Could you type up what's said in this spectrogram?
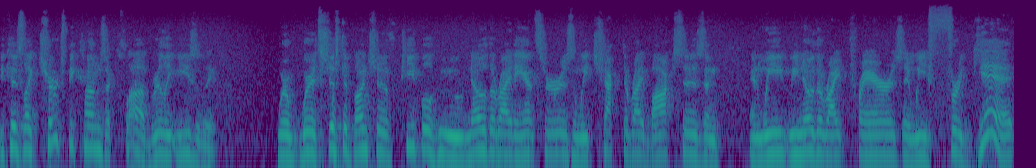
Because, like, church becomes a club really easily where, where it's just a bunch of people who know the right answers and we check the right boxes and, and we, we know the right prayers and we forget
